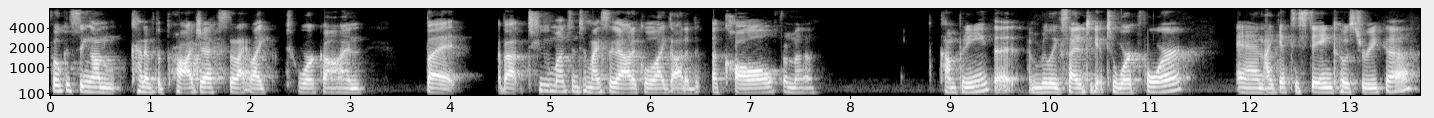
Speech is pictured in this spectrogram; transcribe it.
focusing on kind of the projects that I like to work on. But about two months into my sabbatical, I got a, a call from a company that I'm really excited to get to work for. And I get to stay in Costa Rica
